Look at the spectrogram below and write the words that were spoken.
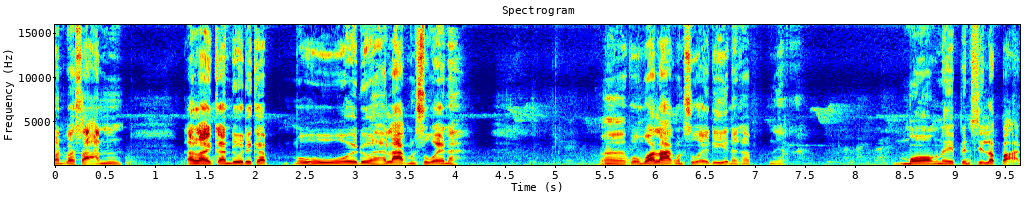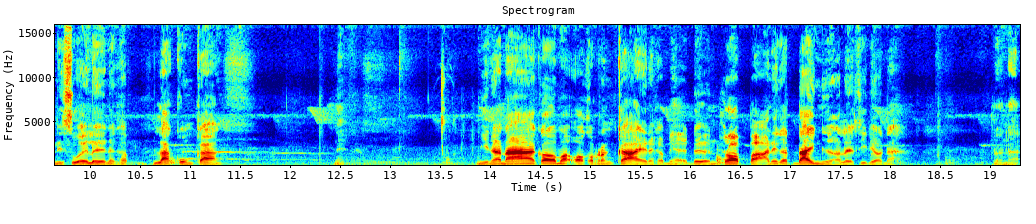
มันประสานอะไรกันดูดิครับโอ้โหดูรากมันสวยนะเออผมว่ารากมันสวยดีนะครับ เนี่ยมองในเป็นศิลปะนี่สวยเลยนะครับรากกงกลางเนี่ย มีนานาก็มาออกกำลังกายนะครับเนี่ยเดินรอบป่านี่ก็ได้เหงื่อเลยทีเดียวนะนั่นนะ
